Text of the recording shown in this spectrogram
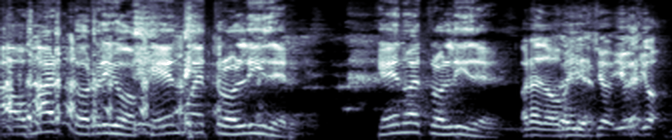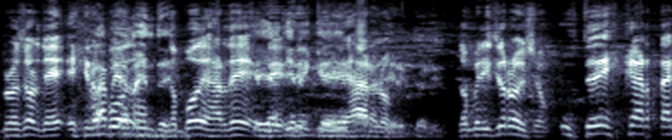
a Omar Torrijos, que es nuestro líder, que es nuestro líder. Ahora, don Oye, Benicio, yo, yo, profesor, de- es que no puedo, rápidamente, no puedo dejar de, que dejarlo. Don Benicio Robinson, ¿usted descarta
